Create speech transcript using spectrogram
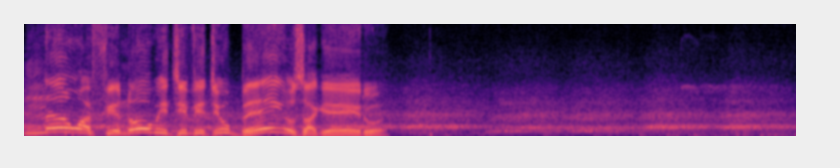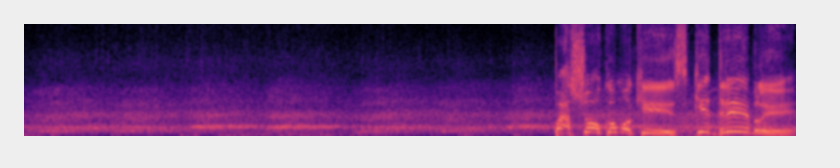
Não afinou e dividiu bem o zagueiro. Passou como quis. Que drible.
